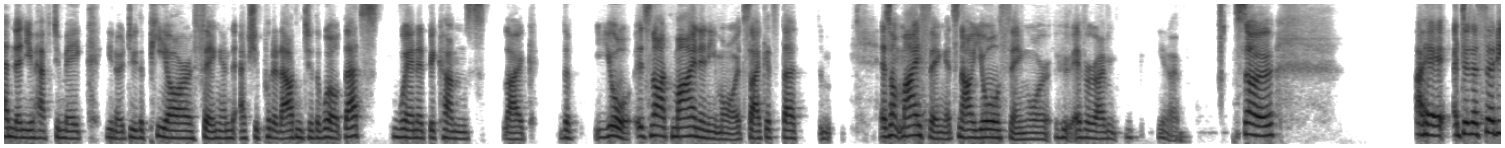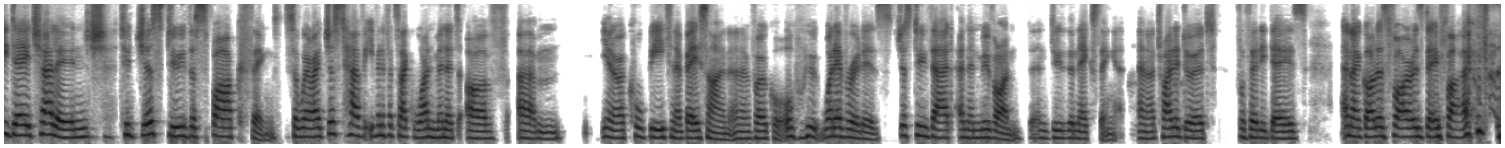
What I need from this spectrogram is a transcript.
and then you have to make you know do the pr thing and actually put it out into the world that's when it becomes like the your it's not mine anymore. It's like it's that it's not my thing. It's now your thing or whoever i'm you know. So I, I did a 30 day challenge to just do the spark thing. So, where I just have, even if it's like one minute of, um, you know, a cool beat and a bass line and a vocal or whatever it is, just do that and then move on and do the next thing. And I try to do it for 30 days and I got as far as day five.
